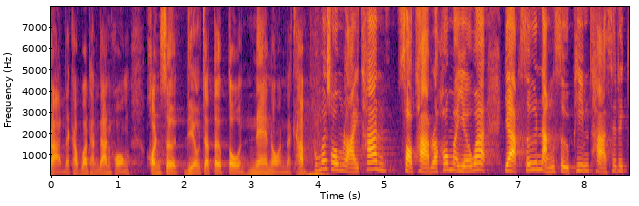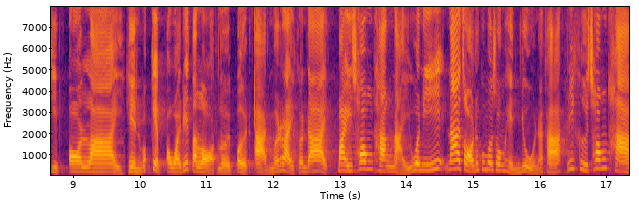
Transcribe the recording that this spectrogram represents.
กาสนะครับว่าทางด้านของคอนเสิร์ตเดี๋ยวจะเติบโตแน่นอนนะครับคุณผู้ชมหลายท่านสอบถามเราเข้ามาเยอะว่า อยากซื้อหนังสือพิมพ์ฐานเศรษฐกิจออนไลน์ เห็นว่าเก็บเอาไว้ได้ตลอดเลย เปิดอ่านเมื่อไหร่ก็ได้ ไปช่องทางไหนวันนี้หน้าจอที่คุณผู้ชมเห็นอยู่นะคะ นี่คือช่องทาง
